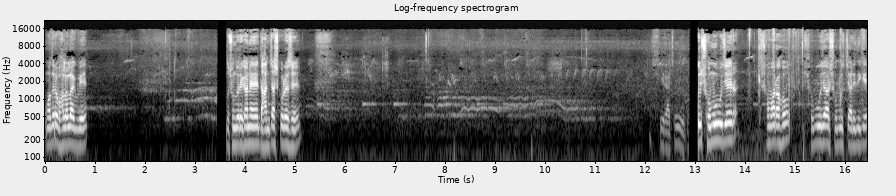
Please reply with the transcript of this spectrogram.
তোমাদেরও ভালো লাগবে। সুন্দর এখানে ধান চাষ করেছে। সবুজের সমারোহ সবুজ আর সবুজ চারিদিকে।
